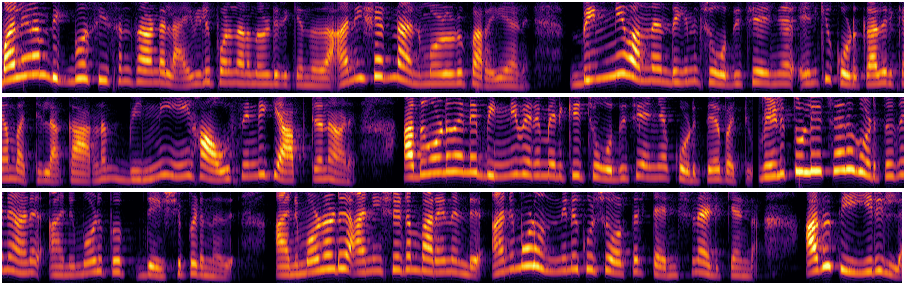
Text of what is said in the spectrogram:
മലയാളം ബിഗ് ബോസ് സീസൺസ് ആണ് ലൈവിൽ ഇപ്പോൾ നടന്നുകൊണ്ടിരിക്കുന്നത്. അനീഷേട്ടൻ അനുമോളോട് പറയുകയാണ് ബിന്നി വന്ന് എന്തെങ്കിലും ചോദിച്ചു കഴിഞ്ഞാൽ എനിക്ക് കൊടുക്കാതിരിക്കാൻ പറ്റില്ല. കാരണം ബിന്നി ഈ ഹൗസിന്റെ ക്യാപ്റ്റനാണ്. അതുകൊണ്ട് തന്നെ ബിന്നി വരുമ്പോൾ എനിക്ക് ചോദിച്ചു കഴിഞ്ഞാൽ കൊടുത്തേ പറ്റൂ. വെളുത്തുള്ളിച്ചാറ് കൊടുത്തതിനാണ് അനുമോൾ ഇപ്പോൾ ദേഷ്യപ്പെടുന്നത്. അനുമോളോട് അനീഷേട്ടൻ പറയുന്നുണ്ട് അനുമോൾ ഒന്നിനെക്കുറിച്ച് ഓർത്ത് ടെൻഷൻ അടിക്കേണ്ട. അത് തീരില്ല.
